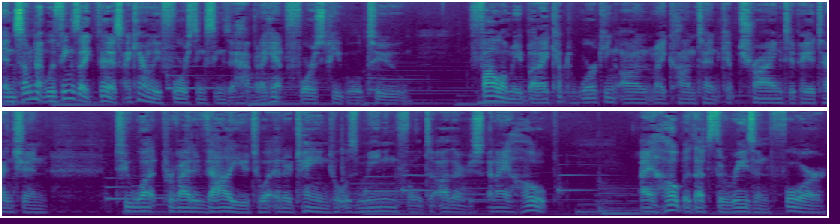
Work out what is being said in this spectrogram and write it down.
and sometimes with things like this, I can't really force these things to happen. I can't force people to follow me, but I kept working on my content, kept trying to pay attention to what provided value, to what entertained, to what was meaningful to others. And I hope, I hope that that's the reason for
